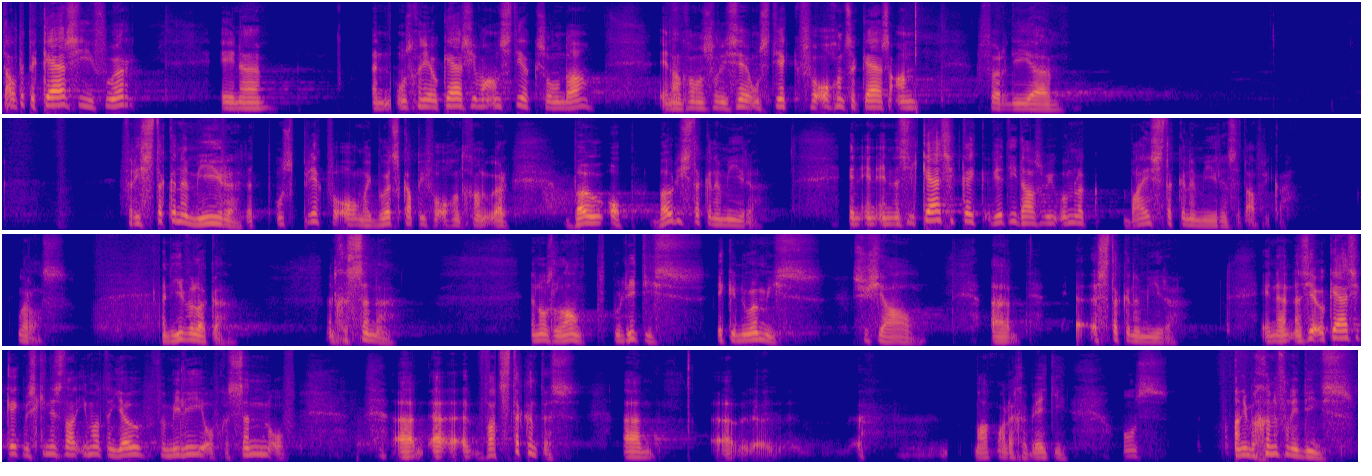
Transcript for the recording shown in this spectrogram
het altyd 'n kersie hier voor en uh en ons gaan jou kersie maar aansteek Sondag en dan gaan ons vir julle sê ons steek vir oggend se kers aan vir die uh vir die stikkende mure. Dit ons preek vir al my boodskapie vir oggend gaan oor bou op, bou die stikkende mure. En en en as jy kersie kyk, weet jy daar's op die oomblik baie stikkende mure in Suid-Afrika. Oral. In huwelike, in gesinne, in ons land, polities, ekonomies, sosiaal, uh 'n stikkende mure. En dan as jy ook kersie kyk, miskien is daar iemand in jou familie of gesin of uh, uh wat stikkend is. Um uh, uh maak maar 'n gebedjie. Ons aan die begin van die diens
